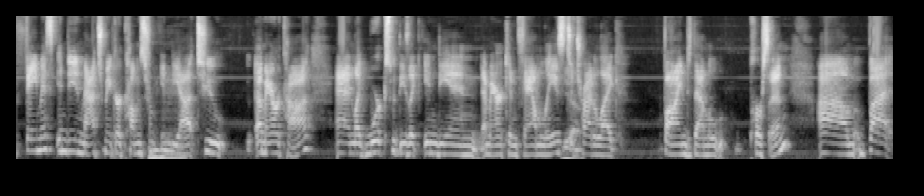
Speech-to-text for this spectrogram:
famous Indian matchmaker comes from Mhm. India to America and like works with these like Indian American families Yeah. to try to like find them person. Um, but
